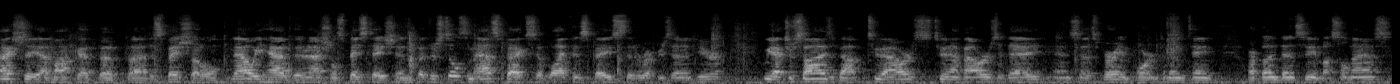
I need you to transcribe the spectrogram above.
actually a mock-up of uh, the space shuttle. Now we have the International Space Station, but there's still some aspects of life in space that are represented here. We exercise about two hours, two and a half hours a day, and so it's very important to maintain our bone density and muscle mass.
